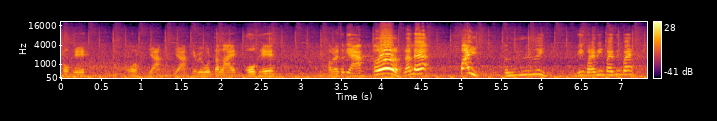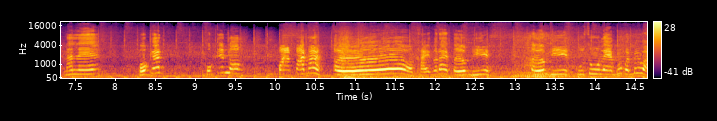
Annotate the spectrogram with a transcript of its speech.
โอเค โอ้ยังยังอย่าไปวนตะไลโอเคทำอะไรสักอย่าง เออ นั่นแหละ ไป เอ้ย วิ่งไป วิ่งไป วิ่งไป นั่นแหละ โฟกัส โฟกัสลองปาดปาดมา เออ ใครก็ได้เติมที เติมที กูสู้แรงพวกมันไม่ไหว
